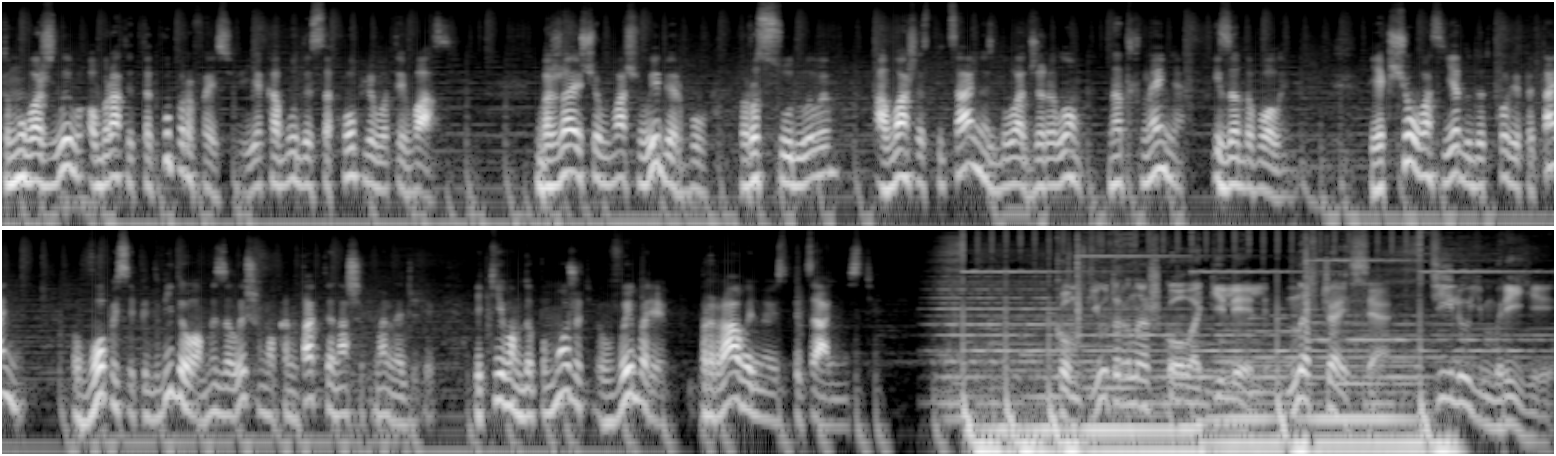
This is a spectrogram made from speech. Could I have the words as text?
тому важливо обрати таку професію, яка буде захоплювати вас. Бажаю, щоб ваш вибір був розсудливим, а ваша спеціальність була джерелом натхнення і задоволення. Якщо у вас є додаткові питання, в описі під відео ми залишимо контакти наших менеджерів, які вам допоможуть в виборі правильної спеціальності. Комп'ютерна школа Гілель. Навчайся, втілюй мрії.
